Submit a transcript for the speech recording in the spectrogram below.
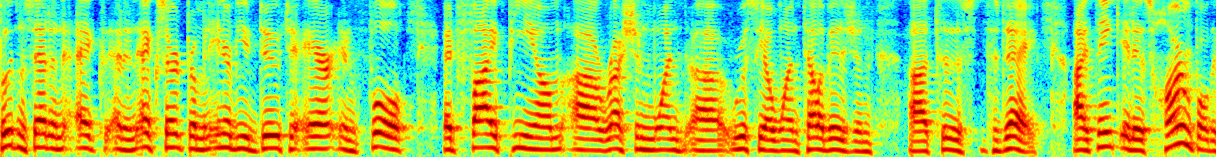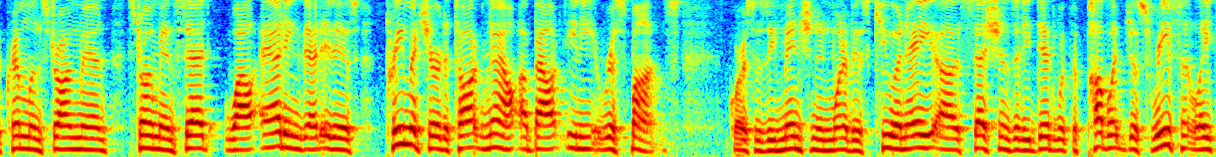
Putin said in, an excerpt from an interview due to air in full at 5 p.m. Uh, Russian one, uh, Russia one television uh, to this today. I think it is harmful, the Kremlin strongman, strongman said, while adding that it is premature to talk now about any response. Of course, as he mentioned in one of his Q&A uh, sessions that he did with the public just recently,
